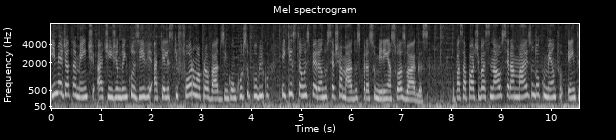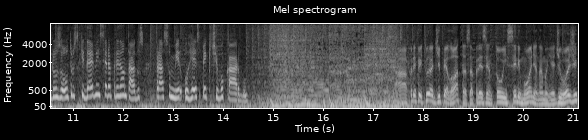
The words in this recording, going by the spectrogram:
imediatamente, atingindo inclusive aqueles que foram aprovados em concurso público e que estão esperando ser chamados para assumirem as suas vagas. O passaporte vacinal será mais um documento entre os outros que devem ser apresentados para assumir o respectivo cargo. A Prefeitura de Pelotas apresentou em cerimônia na manhã de hoje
